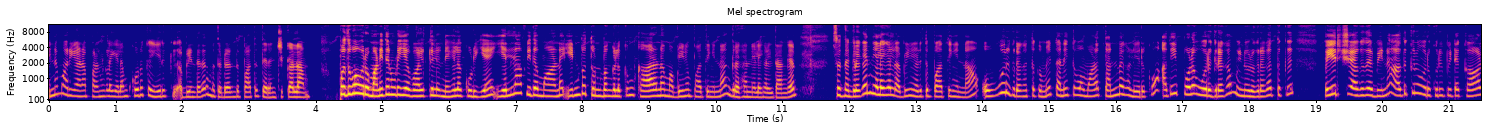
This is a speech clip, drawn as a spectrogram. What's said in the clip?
என்ன மாதிரியான பலன்களை எல்லாம் கொடுக்க இருக்குது அப்படின்றத நம்ம தொடர்ந்து பார்த்து தெரிஞ்சுக்கலாம். பொதுவாக ஒரு மனிதனுடைய வாழ்க்கையில் நிகழக்கூடிய எல்லா விதமான இன்ப துன்பங்களுக்கும் காரணம் அப்படின்னு பார்த்தீங்கன்னா கிரக நிலைகள் தாங்க. ஸோ இந்த கிரக நிலைகள் அப்படின்னு எடுத்து பார்த்தீங்கன்னா ஒவ்வொரு கிரகத்துக்குமே தனித்துவமான தன்மைகள் இருக்கும். அதே போல் ஒரு கிரகம் இன்னொரு கிரகத்துக்கு பயிற்சி ஆகுது அப்படின்னா அதுக்குன்னு ஒரு குறிப்பிட்ட கால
